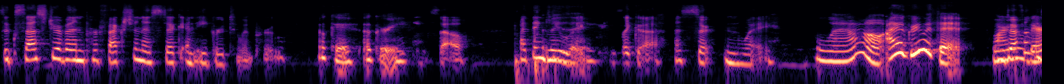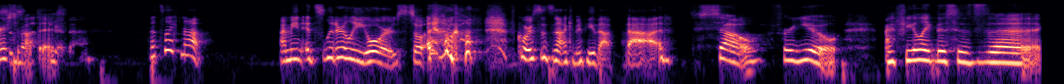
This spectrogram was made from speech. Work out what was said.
success driven perfectionistic and eager to improve Okay. I Agree. think so i think you Amazing. like it's like a, a certain way Wow. I agree with it. Why are I'm you embarrassed about this? success-driven. that's like not i mean it's literally yours so of course it's not going to be that bad So for you, I feel like this is uh,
